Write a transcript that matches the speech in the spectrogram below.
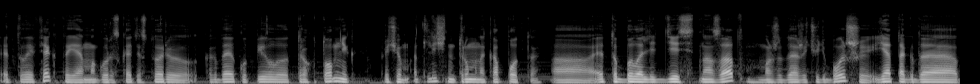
этого эффекта я могу рассказать историю, когда я купил трехтомник, причем отличный Трумана Капотта. А, Это было лет 10 назад, может даже чуть больше. Я тогда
